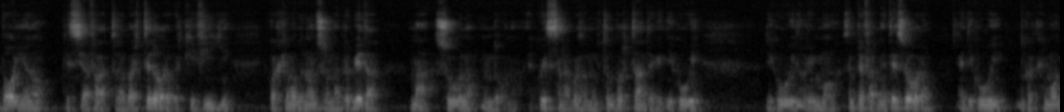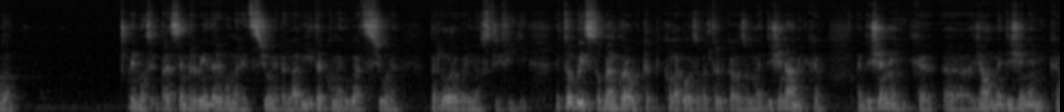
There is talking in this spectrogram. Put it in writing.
vogliono che sia fatto da parte loro, perché i figli qualche modo non sono una proprietà, ma sono un dono. E questa è una cosa molto importante di cui, di cui dovremmo sempre farne tesoro e di cui in qualche modo dovremmo sempre, sempre prendere come lezione per la vita e come educazione per loro, per i nostri figli. Detto questo, poi ancora qualche piccola cosa, qualche piccola cosa su Medicenamic. Medicenamic, eh, diciamo Medicenamic,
